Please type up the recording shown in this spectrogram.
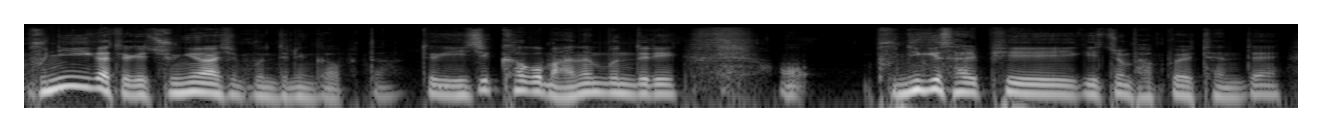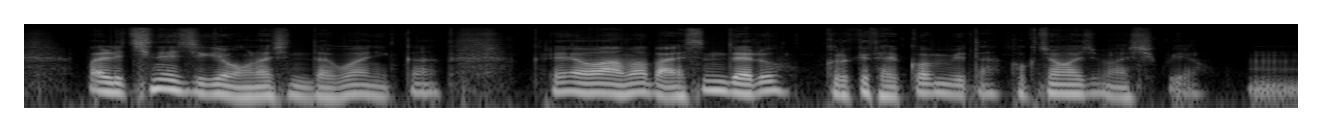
분위기가 되게 중요하신 분들인가 보다. 되게 이직하고 많은 분들이 어, 분위기 살피기 좀 바쁠 텐데 빨리 친해지길 원하신다고 하니까 그래요. 아마 말씀대로 그렇게 될 겁니다. 걱정하지 마시고요. 음.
